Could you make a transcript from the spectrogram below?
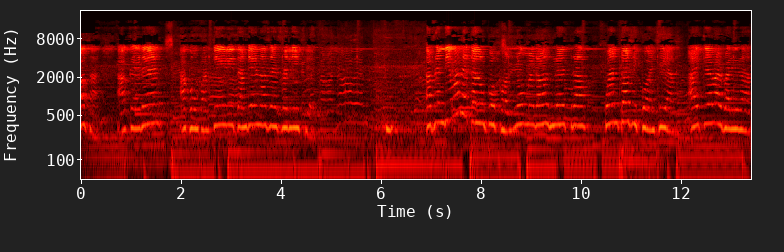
a querer, a compartir y también a ser felices. Aprendimos de todo un poco, números, letras, cuentos y poesías. ¡Ay, qué barbaridad!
